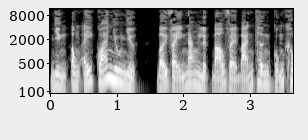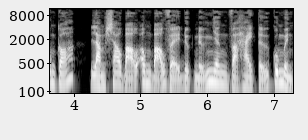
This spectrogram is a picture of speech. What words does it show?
Nhưng ông ấy quá nhu nhược, bởi vậy năng lực bảo vệ bản thân cũng không có, làm sao bảo ông bảo vệ được nữ nhân và hài tử của mình.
